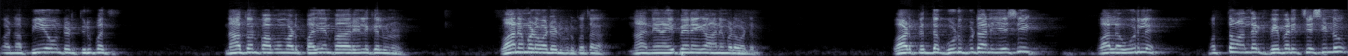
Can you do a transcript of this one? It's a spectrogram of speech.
వాడు నా పిఏ ఉంటాడు తిరుపతి. నాతో పాపం వాడు పదిహేను పదహారు ఏళ్ళకి వెళ్ళి ఉన్నాడు. వానెంబడ పడ్డాడు ఇప్పుడు కొత్తగా. నా నేను అయిపోయినాయిగా వానెంబడ పడ్డాడు. వాడు పెద్ద గూడుపుటాన్ని చేసి వాళ్ళ ఊర్లే మొత్తం అందరికి పేపర్ ఇచ్చేసిండు.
